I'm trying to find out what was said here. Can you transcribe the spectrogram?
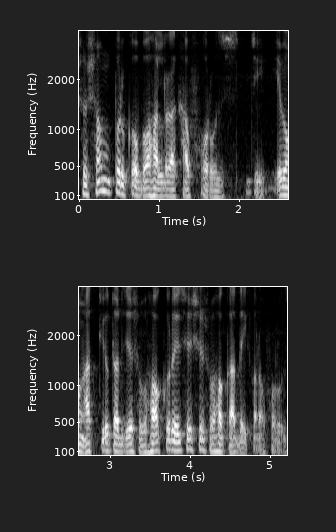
সুসম্পর্ক বহাল রাখা ফরজ, জি, এবং আত্মীয়তার যেসব হক রয়েছে সেসব হক আদায় করা ফরজ।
